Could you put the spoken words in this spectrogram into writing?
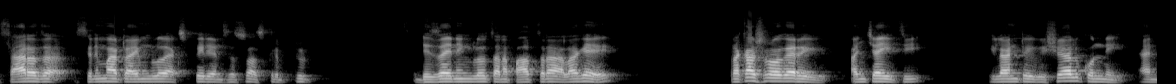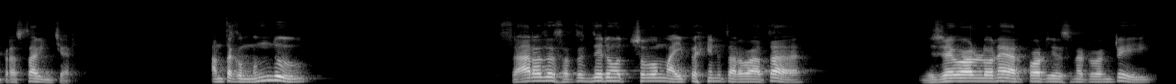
శారద సినిమా టైంలో ఎక్స్పీరియన్సెస్ ఆ స్క్రిప్ట్ డిజైనింగ్లో తన పాత్ర అలాగే ప్రకాష్ రావు గారి పంచాయతీ ఇలాంటి విషయాలు కొన్ని ఆయన ప్రస్తావించారు. అంతకు ముందు శారద శతదినోత్సవం అయిపోయిన తర్వాత విజయవాడలోనే ఏర్పాటు చేసినటువంటి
